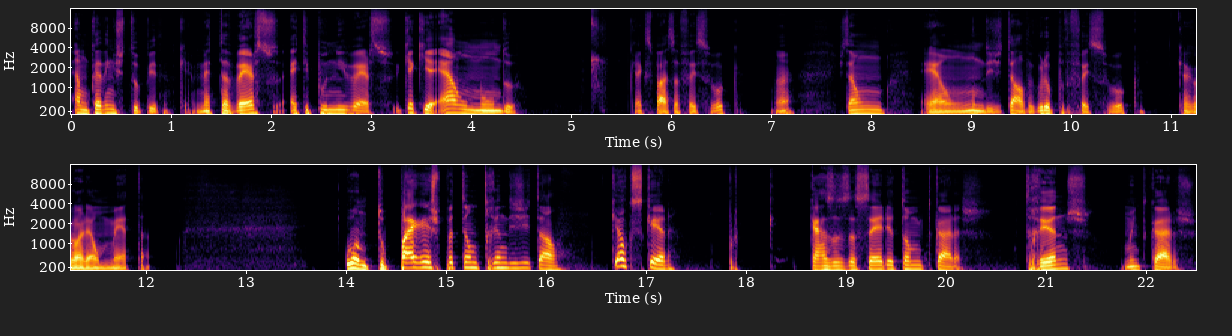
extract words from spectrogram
é um bocadinho estúpido. Que é, metaverso é tipo universo. O que é que é? É um mundo. O que é que se passa? Facebook? Não é? Isto é um, é um mundo digital do grupo do Facebook, que agora é um meta, onde tu pagas para ter um terreno digital, que é o que se quer. Porque casas a sério estão muito caras. Terrenos, muito caros.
